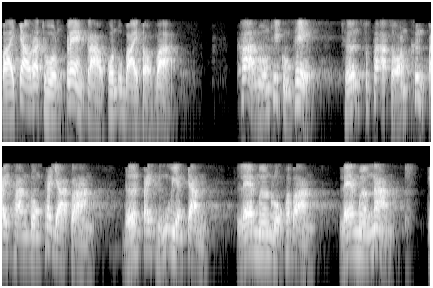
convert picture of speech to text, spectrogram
ฝ่ายเจ้าราชวงศ์แกล้งกล่าวกลอุบายตอบว่า ข้าหลวงที่กรุงเทพเชิญสุภอักษรขึ้นไปทางดงพระยากลาง เดินไปถึงเวียงจันทร์และเมืองหลวงพระบาง และเมืองน่าน เก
